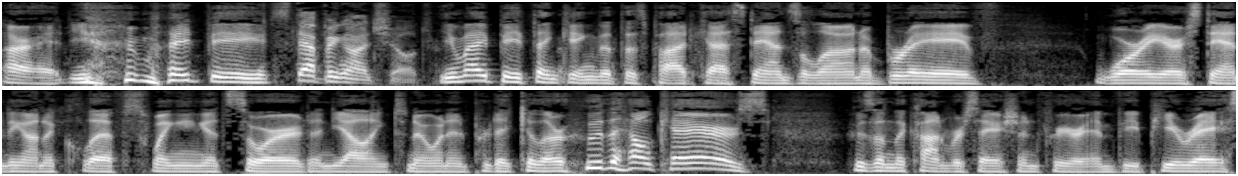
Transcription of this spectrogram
All right, you might be Stepping on children. you might be thinking that this podcast stands alone, a brave warrior standing on a cliff, swinging its sword and yelling to no one in particular, "Who the hell cares?" Who's in the conversation for your MVP race?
